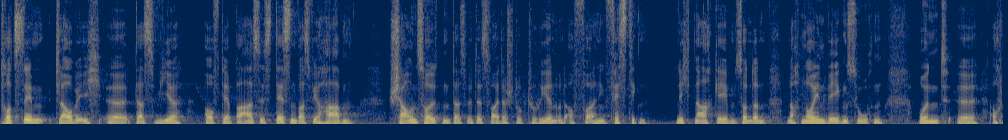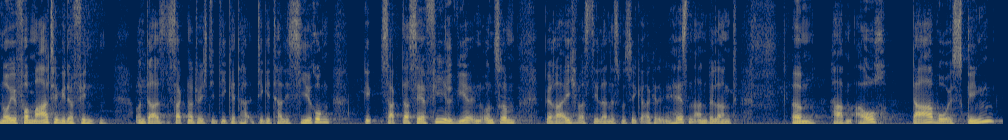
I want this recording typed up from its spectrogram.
trotzdem glaube ich, äh, dass wir auf der Basis dessen, was wir haben, schauen sollten, dass wir das weiter strukturieren und auch vor allen Dingen festigen. Nicht nachgeben, sondern nach neuen Wegen suchen und äh, auch neue Formate wiederfinden. Und da sagt natürlich die Digitalisierung, sagt da sehr viel. Wir in unserem Bereich, was die Landesmusikakademie Hessen anbelangt, ähm, haben auch da, wo es ging,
